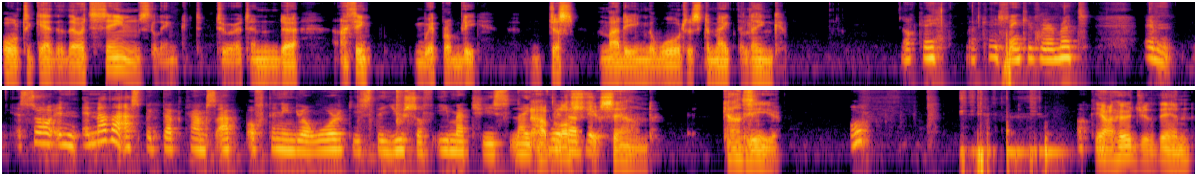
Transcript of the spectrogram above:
altogether, though it seems linked to it. And uh, I think we're probably just muddying the waters to make the link. Okay, okay, thank you very much. Um, so, in, another aspect that comes up often in your work is the use of images, like I've lost they... your sound. Can't hear you. Oh, okay. Yeah, I heard you then.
